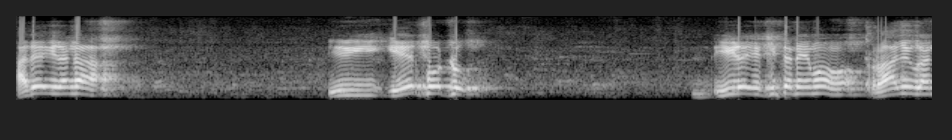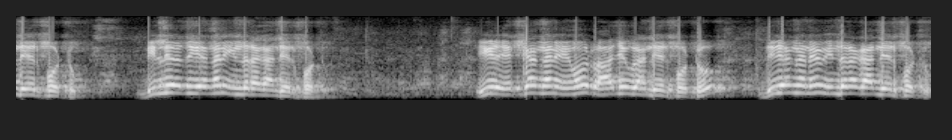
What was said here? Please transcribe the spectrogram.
అదేవిధంగా ఈ ఎయిర్పోర్ట్లు ఈడ ఎక్కితేనేమో రాజీవ్ గాంధీ ఎయిర్పోర్టు ఢిల్లీలో దిగంగానే ఇందిరాగాంధీ ఎయిర్పోర్టు ఈడ ఎక్కంగానేమో రాజీవ్ గాంధీ ఎయిర్పోర్టు దిగంగానేమో ఇందిరాగాంధీ ఎయిర్పోర్టు.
